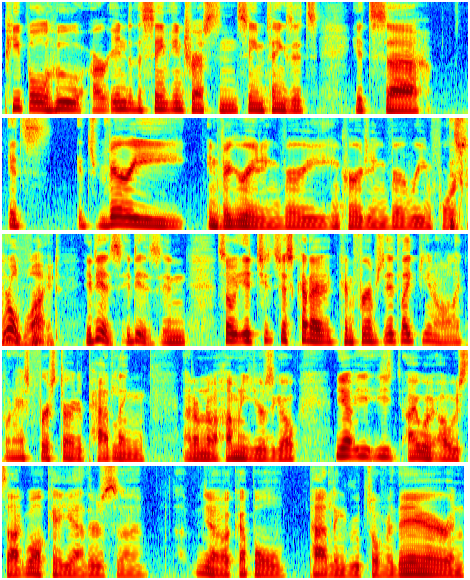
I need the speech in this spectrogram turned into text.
people who are into the same interests and same things. It's it's uh it's it's very invigorating, very encouraging, very reinforcing. it's worldwide it is. It is, and so it ju- just kind of confirms it. Like you know, like when I first started paddling, I don't know how many years ago. You know, you, you, always thought, well, okay, yeah, there's, uh, you know, a couple paddling groups over there, and,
